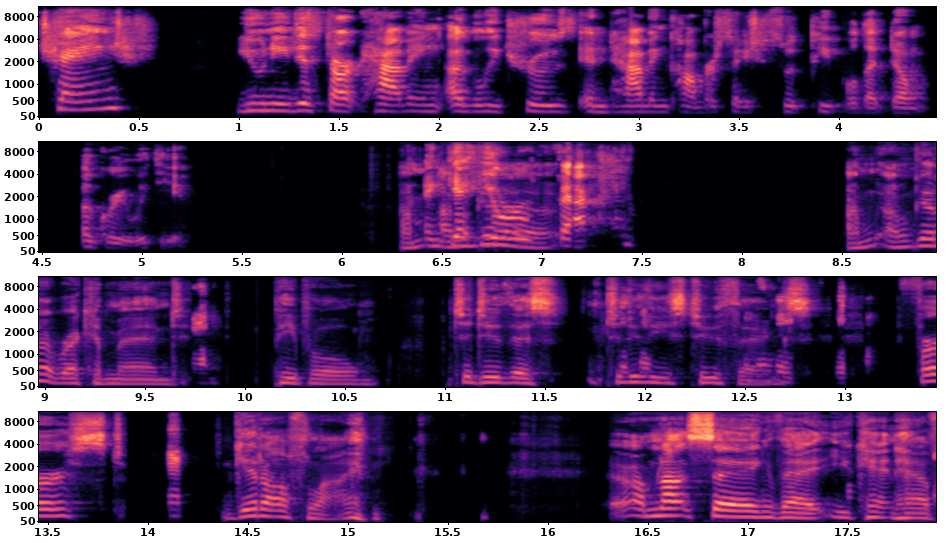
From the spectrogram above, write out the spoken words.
change, you need to start having ugly truths and having conversations with people that don't agree with you I'm, and I'm get your gonna facts. I'm I'm gonna recommend people to do this to do these two things. First, get offline. I'm not saying that you can't have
